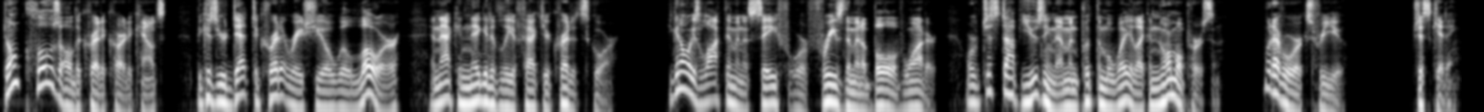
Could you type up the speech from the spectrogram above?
don't close all the credit card accounts because your debt to credit ratio will lower and that can negatively affect your credit score. You can always lock them in a safe or freeze them in a bowl of water, or just stop using them and put them away like a normal person. Whatever works for you. Just kidding.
